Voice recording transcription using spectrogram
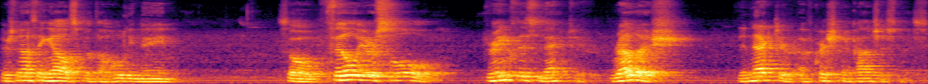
there's nothing else but the holy name so fill your soul, drink this nectar, relish the nectar of Krishna consciousness.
